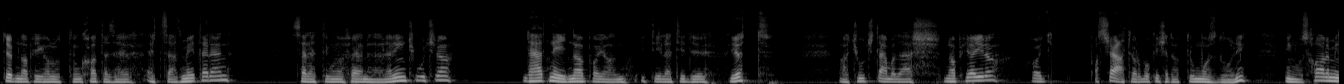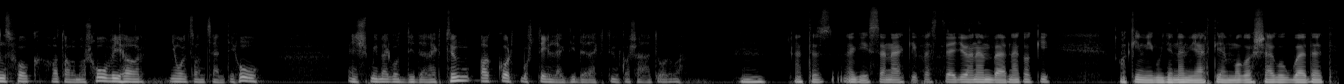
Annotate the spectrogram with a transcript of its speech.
több napig aludtunk 6100 méteren, szerettünk volna felmenni a Lenin csúcsra, de hát négy nap olyan ítéletidő jött a csúcstámadás napjaira, hogy a sátorból ki tudtunk mozdulni. Minusz 30 fok, hatalmas hóvihar, 80 centi hó, és mi meg ott didelektünk, akkor most tényleg didelektünk a sátorba. Hmm. Hát ez egészen elképesztő egy olyan embernek, aki, aki még ugye nem járt ilyen magasságokba, de hát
